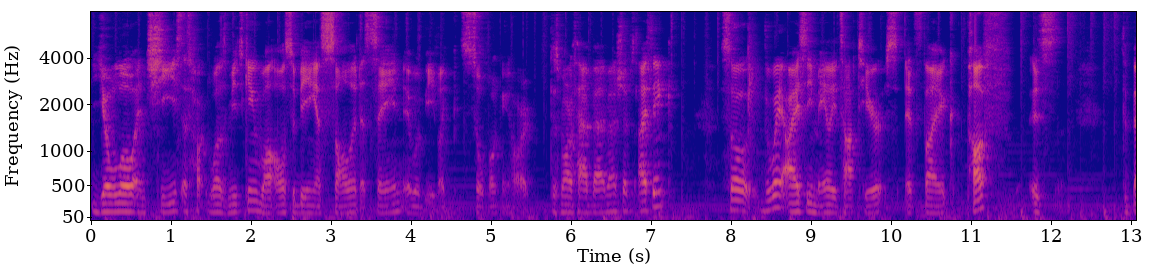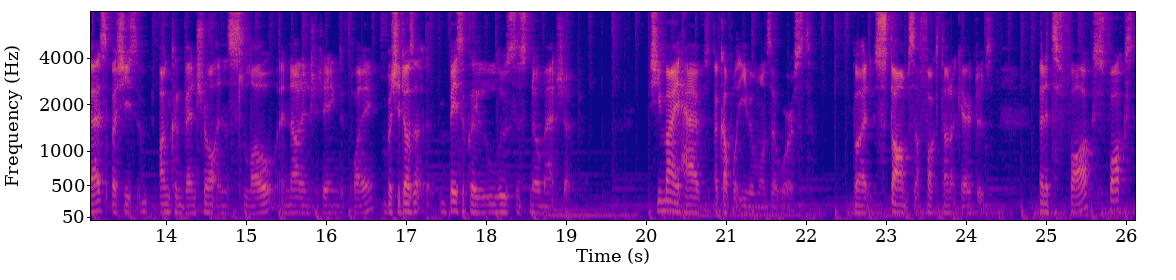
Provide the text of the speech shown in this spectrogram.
YOLO and cheese as hard, well as Mew2King while also being as solid as Zain, it would be like so fucking hard. Does Marth have bad matchups? I think so. The way I see melee top tiers, it's like Puff is the best, but she's unconventional and slow and not entertaining to play. But she doesn't basically loses no matchup. She might have a couple even ones at worst, but stomps a fuck ton of characters. Then it's Fox. Fox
